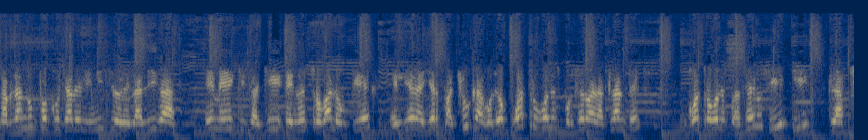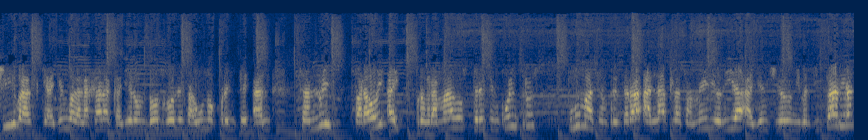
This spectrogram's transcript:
hablando un poco ya del inicio de la Liga MX aquí en nuestro balompié, el día de ayer Pachuca goleó cuatro goles por cero al Atlante, cuatro goles a cero, sí, y las Chivas, que allá en Guadalajara cayeron dos goles a uno frente al San Luis. Para hoy hay programados tres encuentros. Pumas enfrentará al Atlas a mediodía allá en Ciudad Universitaria.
